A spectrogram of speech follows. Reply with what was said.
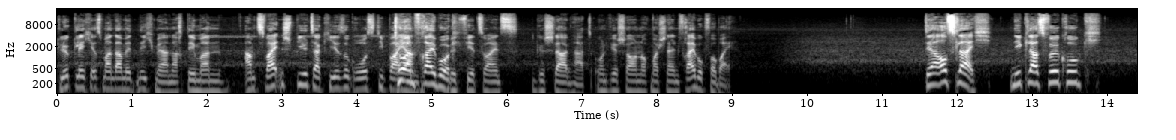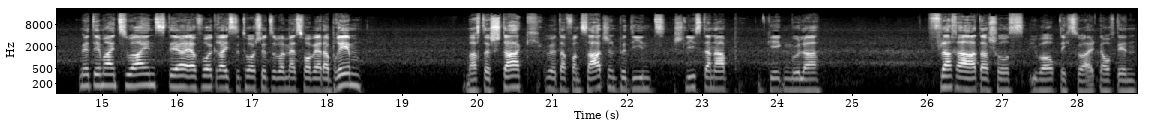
glücklich ist man damit nicht mehr, nachdem man am zweiten Spieltag hier so groß die Bayern Freiburg. mit 4 zu 1 geschlagen hat. Und wir schauen nochmal schnell in Freiburg vorbei. Der Ausgleich. Niklas Füllkrug mit dem 1 zu 1. Der erfolgreichste Torschütze beim SV Werder Bremen. Macht es stark, wird da von Sargent bedient, schließt dann ab gegen Müller. Flacher, harter Schuss, überhaupt nicht zu halten. Auf den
